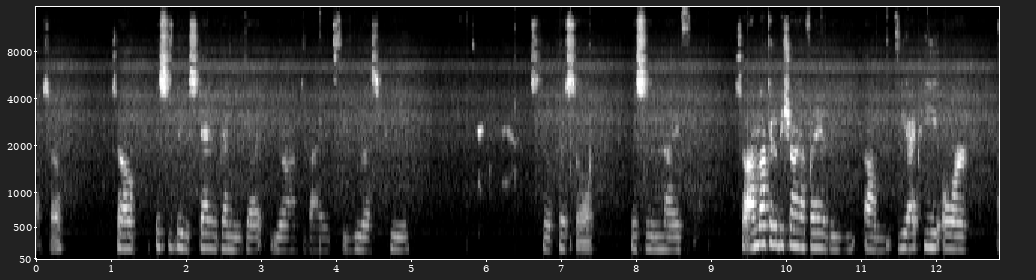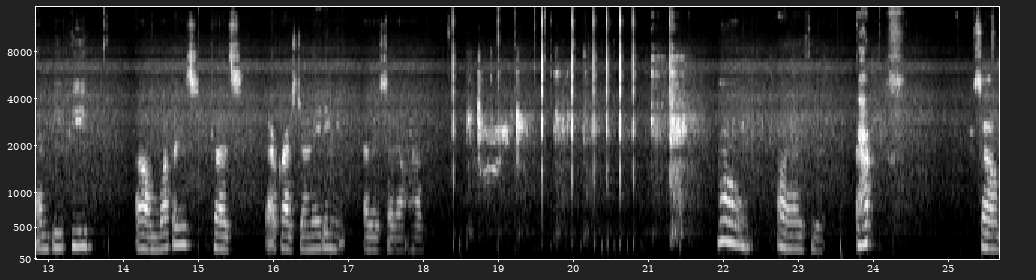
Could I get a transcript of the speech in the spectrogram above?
also. So, this is the standard gun you get. You don't have to buy it. It's the USP. It's the pistol. This is a knife. So, I'm not going to be showing off any of the um, VIP or MVP um, weapons because that requires donating. As I said, I don't have. Oh, oh, I see it. so,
